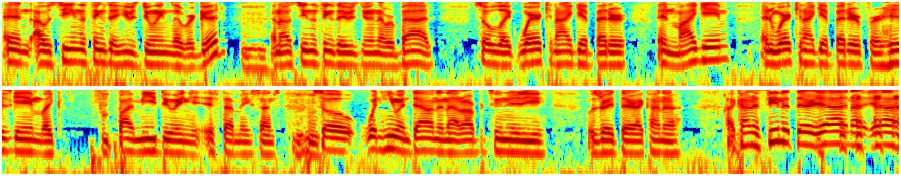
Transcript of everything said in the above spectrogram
and I was seeing the things that he was doing that were good, mm-hmm. and I was seeing the things that he was doing that were bad. So like, where can I get better in my game, and where can I get better for his game? Like by me doing it, if that makes sense. Mm-hmm. So when he went down and that opportunity was right there, I kind of. I kind of seen it there, yeah, and I, yeah,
